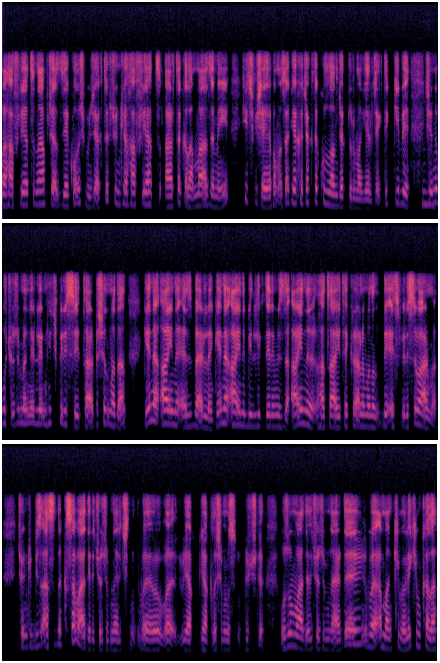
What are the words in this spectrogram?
ve hafriyatı ne yapacağız diye konuşmayacaktık. Çünkü hafriyat arta kalan malzemeyi hiçbir şey yapamasak yakacak da kullanacak duruma gelecektik gibi. Hı. Şimdi bu çözüm önerilerinin hiçbirisi tartışılmadan gene aynı ezberle, gene aynı bildiklerimizle aynı hatayı tekrarlamanın bir esprisi var mı? Çünkü biz aslında kısa vadeli çözümler için yaklaşımımız güçlü. Uzun vadeli çözümlerde aman kim öyle kim kala.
